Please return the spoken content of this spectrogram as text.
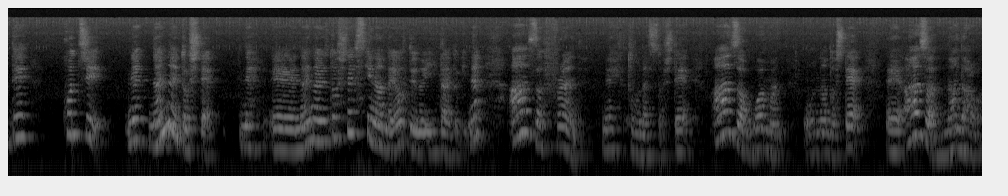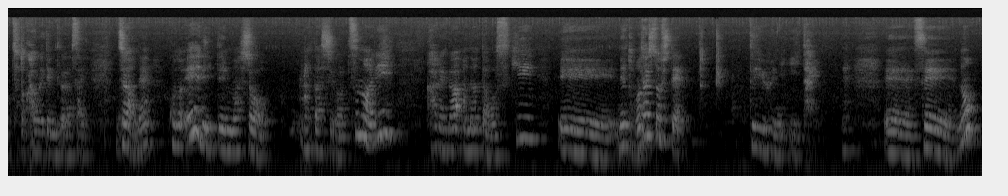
でこっちね何々としてね、えー何々として好きなんだよっていうのを言いたい時ね as a friend ね友達として as a woman 女として、えー as a なんだろうちょっと考えてみてください。じゃあねこの A で言ってみましょう。私はつまり彼があなたを好き、えーね、友達としてっていうふうに言いたい、ねえーせーの。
